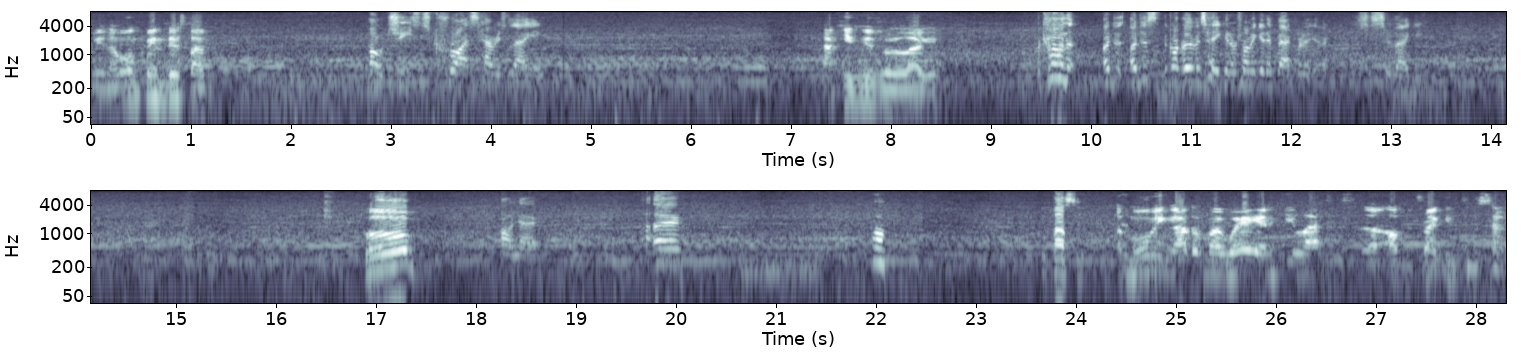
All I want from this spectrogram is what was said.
I mean, I won't win this time. Oh Jesus Christ, Harry's lagging. Ah, he's usually laggy. I can't. I just, I just got overtaken. I'm trying to get it back, but it, it's just too laggy. Boom! Oh no. Uh oh. He passed him. I'm moving out of my way and he left uh, off the track into the sand.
